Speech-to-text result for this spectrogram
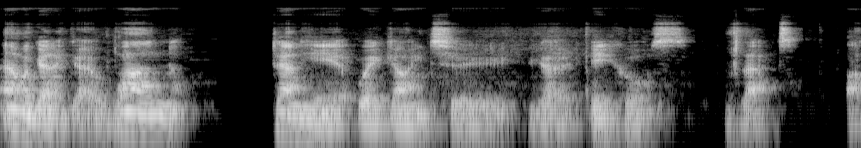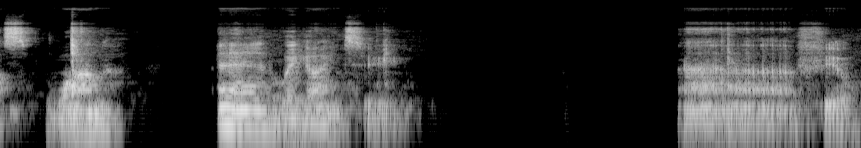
and we're going to go one. Down here, we're going to go equals that plus one, and we're going to uh, fill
